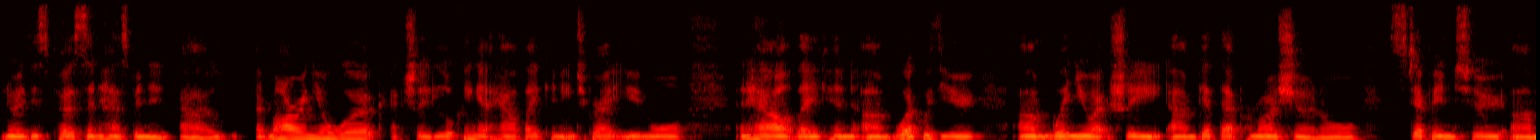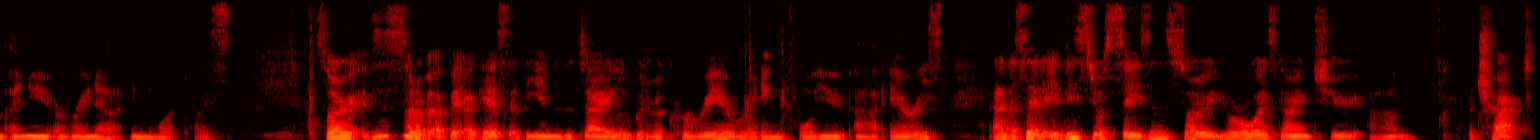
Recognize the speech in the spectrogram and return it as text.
you know this person has been uh, admiring your work, actually looking at how they can integrate you more and how they can um, work with you um, when you actually um, get that promotion or step into um, a new arena in the workplace. So this is sort of a bit, I guess, at the end of the day, a little bit of a career reading for you, uh, Aries. And I said it is your season, so you're always going to um, attract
